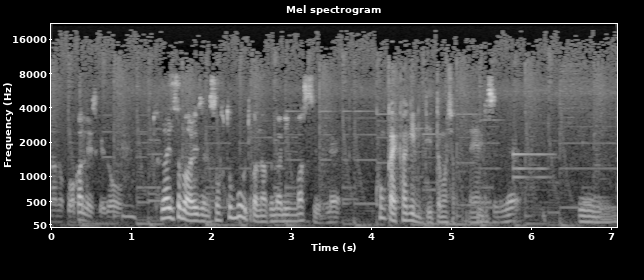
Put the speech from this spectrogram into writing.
なのかわかんないですけど、とりあえずあれですよね、ソフトボールとかなくなりますよね。今回限りって言ってましたもんねで。すよね。うん。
